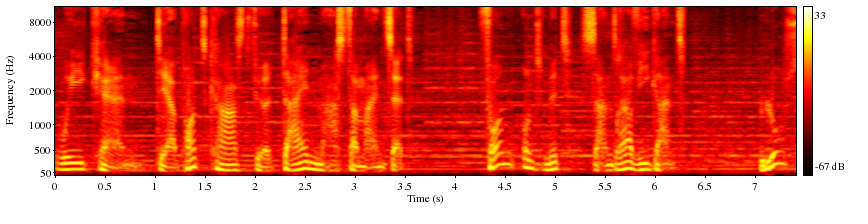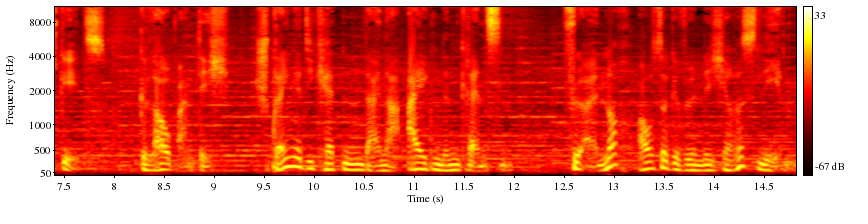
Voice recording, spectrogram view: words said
We Can, der Podcast für dein Mastermindset. Von und mit Sandra Wiegand. Los geht's. Glaub an dich. Sprenge die Ketten deiner eigenen Grenzen. Für ein noch außergewöhnlicheres Leben.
